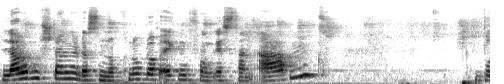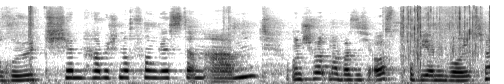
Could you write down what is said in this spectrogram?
Laugenstange. Das sind noch Knoblauchecken von gestern Abend. Brötchen habe ich noch von gestern Abend. Und schaut mal, was ich ausprobieren wollte.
